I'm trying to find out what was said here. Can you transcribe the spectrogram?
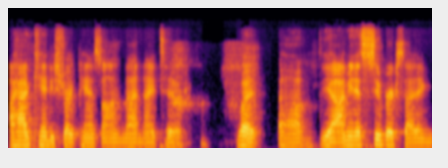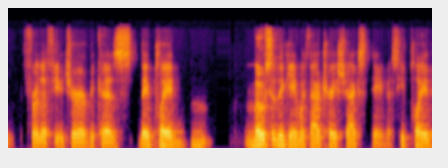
I had candy stripe pants on that night too. But um, yeah, I mean it's super exciting for the future because they played m- most of the game without Trayce Jackson Davis. He played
